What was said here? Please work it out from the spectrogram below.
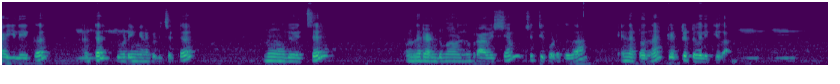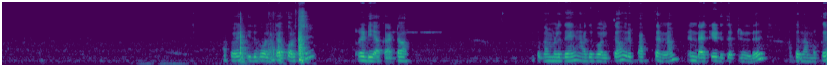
കയ്യിലേക്ക്. എന്നിട്ട് ഇവിടെ ഇങ്ങനെ പിടിച്ചിട്ട് നൂൽ വെച്ച് ഒന്ന് രണ്ട് മൂന്ന് പ്രാവശ്യം ചുറ്റി കൊടുക്കുക. എന്നിട്ടൊന്ന് കെട്ടിട്ട് വലിക്കുക. അപ്പോൾ ഇതുപോലത്തെ കുറച്ച് റെഡിയാക്കാം കേട്ടോ അപ്പോൾ നമ്മളിത് അതുപോലത്തെ ഒരു പത്തെണ്ണം ഉണ്ടാക്കി എടുത്തിട്ടുണ്ട്. അപ്പോൾ നമുക്ക്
